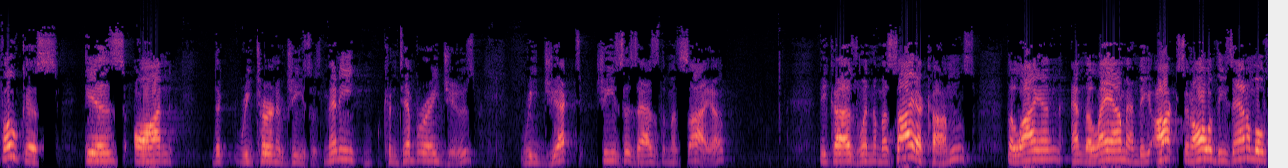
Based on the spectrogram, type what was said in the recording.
focus is on the return of Jesus. Many contemporary Jews reject Jesus as the Messiah because when the Messiah comes, the lion and the lamb and the ox and all of these animals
